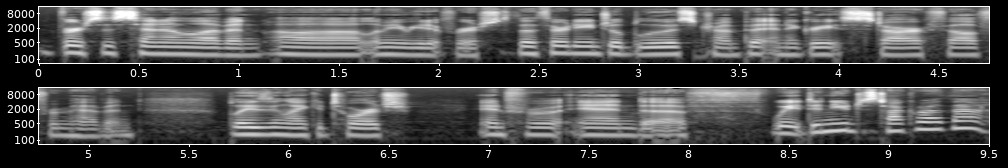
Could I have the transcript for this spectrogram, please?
Verses 10 and 11. Uh, let me read it first. The third angel blew his trumpet, and a great star fell from heaven, blazing like a torch. And from and uh, f- wait, didn't you just talk about that?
